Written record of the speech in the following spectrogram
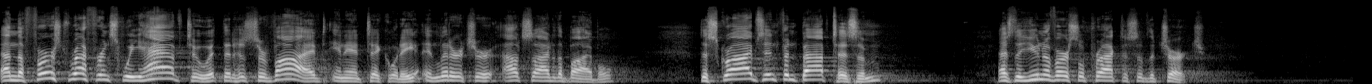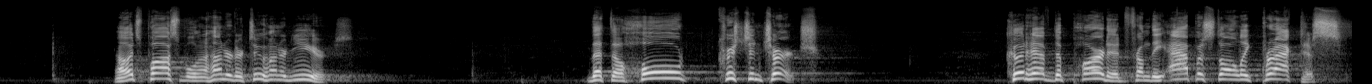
And the first reference we have to it that has survived in antiquity, in literature outside of the Bible, describes infant baptism as the universal practice of the church. Now, it's possible in 100 or 200 years that the whole Christian church could have departed from the apostolic practice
